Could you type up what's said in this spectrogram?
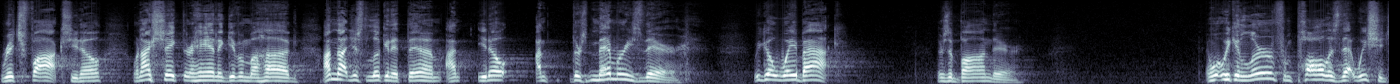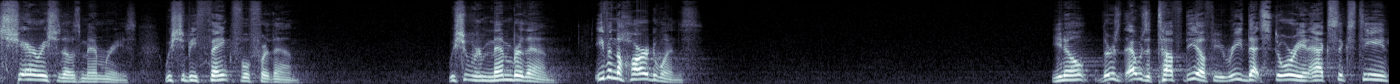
Rich Fox, you know, when I shake their hand and give them a hug, I'm not just looking at them. I'm, you know, I'm, there's memories there. We go way back. There's a bond there. And what we can learn from Paul is that we should cherish those memories. We should be thankful for them. We should remember them, even the hard ones. You know, that was a tough deal. If you read that story in Acts 16,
